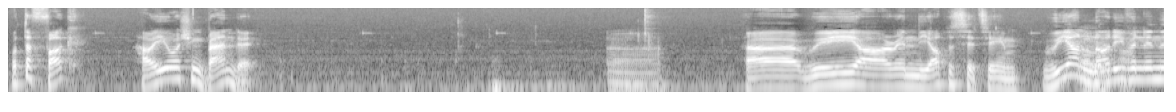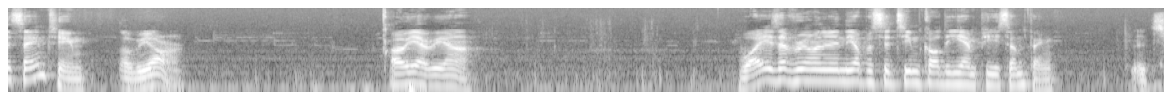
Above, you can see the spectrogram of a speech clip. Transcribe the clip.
What the fuck? How are you watching Bandit? Uh, Uh, we are in the opposite team. We are No, not not. even in the same team. oh, we are. Oh yeah, we are. Why is everyone in the opposite team called EMP something? It's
